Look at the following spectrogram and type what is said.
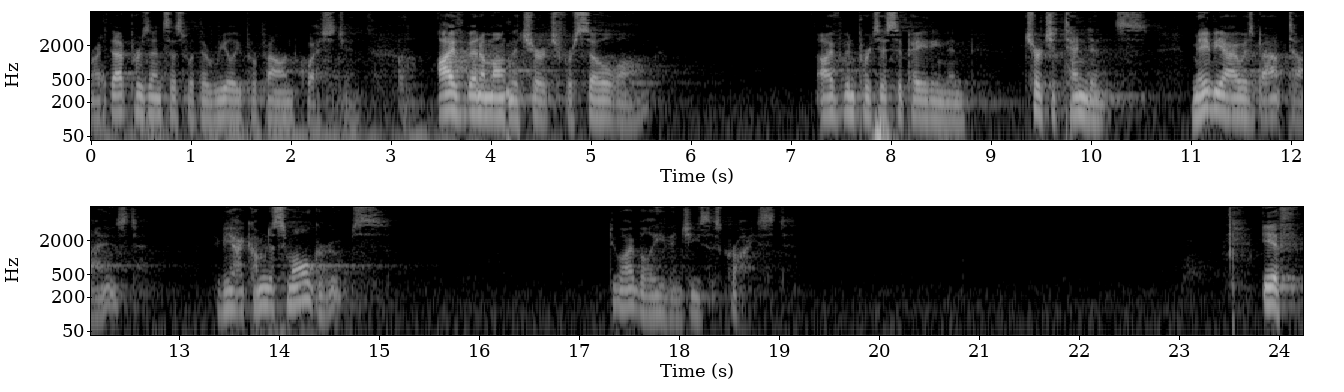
Right? That presents us with a really profound question. I've been among the church for so long. I've been participating in church attendance. Maybe I was baptized. Maybe I come to small groups. Do I believe in Jesus Christ? If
